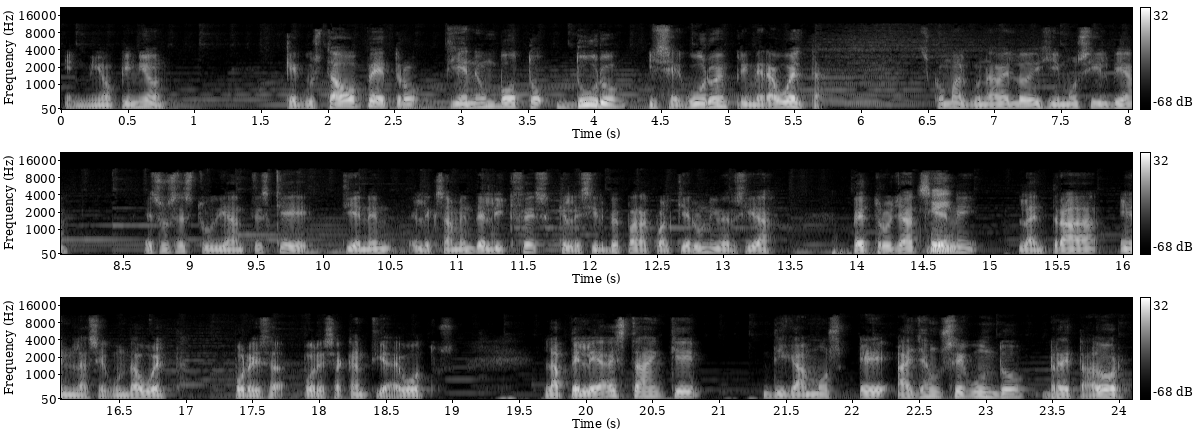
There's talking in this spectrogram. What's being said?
En mi opinión, que Gustavo Petro tiene un voto duro y seguro en primera vuelta. Como alguna vez lo dijimos Silvia, esos estudiantes que tienen el examen del ICFES que le sirve para cualquier universidad. Petro ya tiene la entrada en la segunda vuelta por esa, por esa cantidad de votos. La pelea está en que, digamos, eh, haya un segundo retador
